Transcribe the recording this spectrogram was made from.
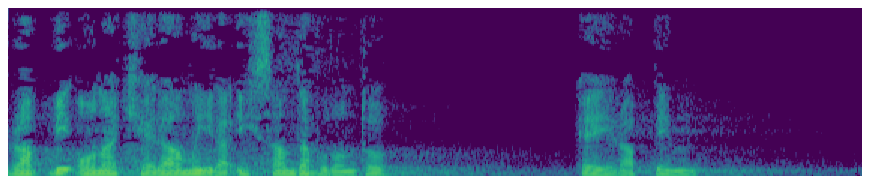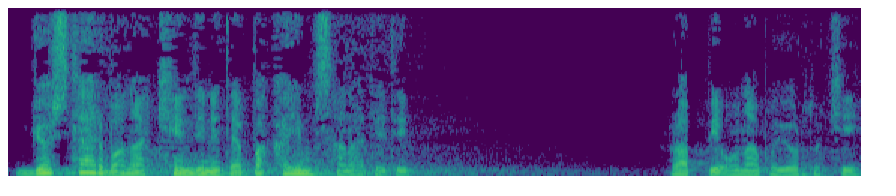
Rabbi ona kelamıyla ihsanda bulundu. Ey Rabbim! Göster bana kendini de bakayım sana dedi. Rabbi ona buyurdu ki,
